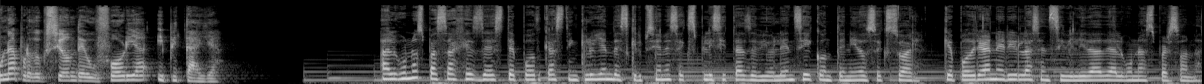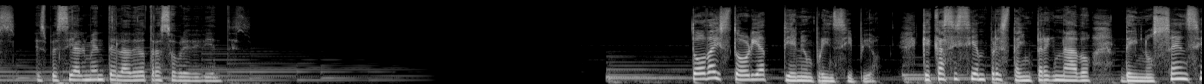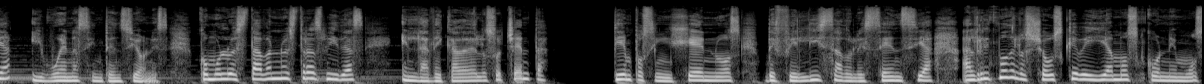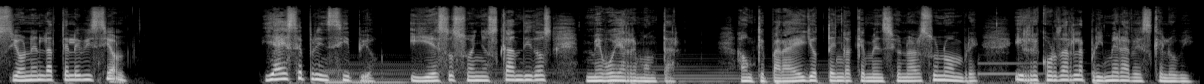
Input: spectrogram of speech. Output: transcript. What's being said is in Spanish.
Una producción de Euforia y Pitaya. Algunos pasajes de este podcast incluyen descripciones explícitas de violencia y contenido sexual que podrían herir la sensibilidad de algunas personas, especialmente la de otras sobrevivientes. Toda historia tiene un principio, que casi siempre está impregnado de inocencia y buenas intenciones, como lo estaban nuestras vidas en la década de los 80 tiempos ingenuos, de feliz adolescencia, al ritmo de los shows que veíamos con emoción en la televisión. Y a ese principio y esos sueños cándidos me voy a remontar, aunque para ello tenga que mencionar su nombre y recordar la primera vez que lo vi.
